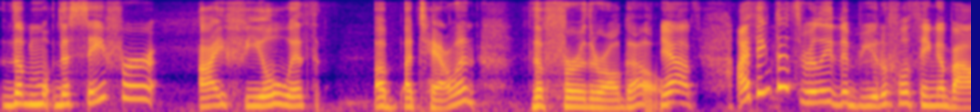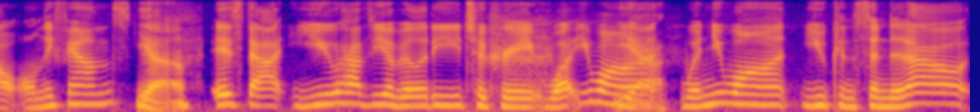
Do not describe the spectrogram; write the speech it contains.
the the safer i feel with a, a talent the further i'll go Yeah. I think that's really the beautiful thing about OnlyFans. yeah is that you have the ability to create what you want Yeah. when you want. You can send it out.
